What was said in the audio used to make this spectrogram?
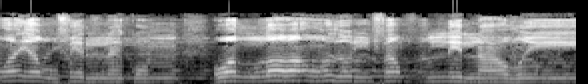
ويغفر لكم والله ذو الفضل العظيم.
